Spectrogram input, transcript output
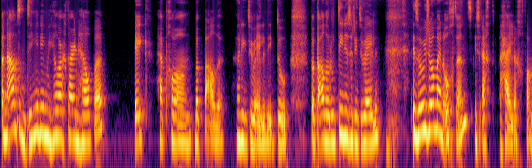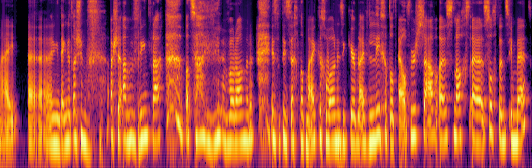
een aantal dingen die me heel erg daarin helpen. Ik heb gewoon bepaalde rituelen die ik doe. Bepaalde routines, rituelen. En sowieso mijn ochtend is echt heilig van mij. Uh, ik denk dat als je, als je aan mijn vriend vraagt, wat zou je willen veranderen? Is dat hij zegt dat Maaike gewoon eens een keer blijft liggen tot 11 uur uh, s'nachts, uh, s ochtends in bed.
